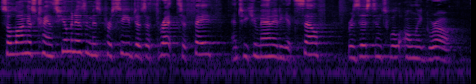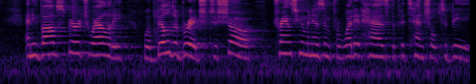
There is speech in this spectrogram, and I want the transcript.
So long as transhumanism is perceived as a threat to faith and to humanity itself, resistance will only grow. And evolved spirituality will build a bridge to show transhumanism for what it has the potential to be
